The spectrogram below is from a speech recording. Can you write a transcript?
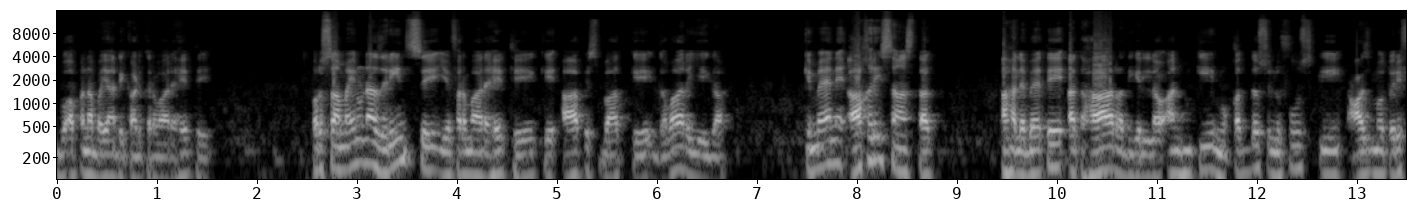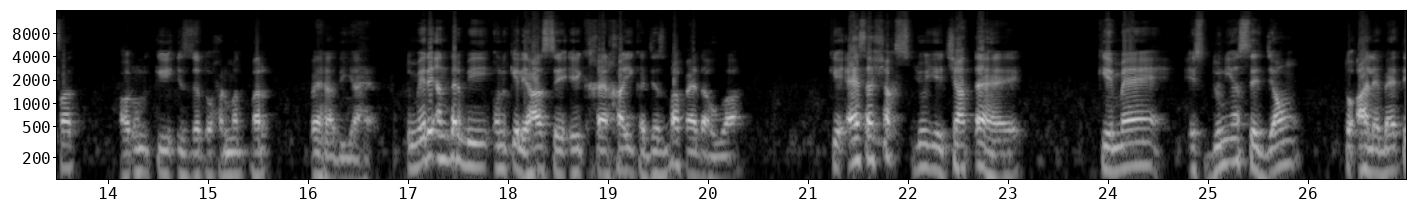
وہ اپنا بیان ریکارڈ کروا رہے تھے۔ اور سامعین و ناظرین سے یہ فرما رہے تھے کہ آپ اس بات کے گواہ رہیے گا کہ میں نے آخری سانس تک اہل بیت اطہار رضی اللہ عنہ کی مقدس نفوس کی عظمت و رفت اور ان کی عزت و حرمت پر پہرا دیا ہے۔ تو میرے اندر بھی ان کے لحاظ سے ایک خیرخائی کا جذبہ پیدا ہوا کہ ایسا شخص جو یہ چاہتا ہے کہ میں اس دنیا سے جاؤں تو اہل بیت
